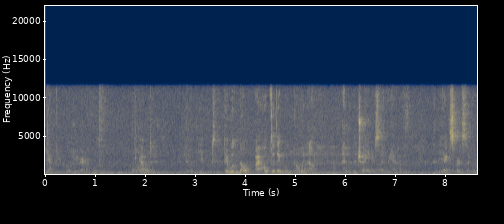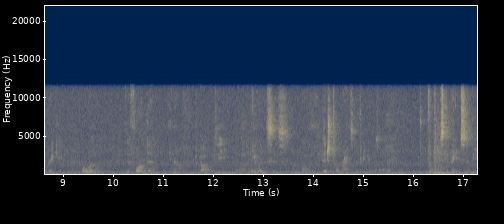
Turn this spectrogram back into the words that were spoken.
young people here will be able to they will be able to they will know. I hope that they will know enough, and the trainers that we have and the experts that we're bringing will inform them enough about the nuances of digital rights and freedoms for these debates to be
